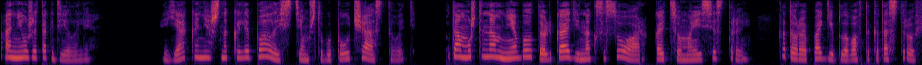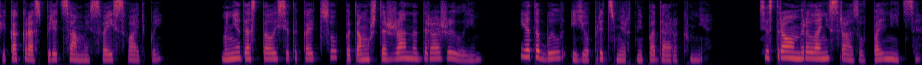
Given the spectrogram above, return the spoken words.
Они уже так делали. Я, конечно, колебалась с тем, чтобы поучаствовать, потому что на мне был только один аксессуар — кольцо моей сестры, которая погибла в автокатастрофе как раз перед самой своей свадьбой. Мне досталось это кольцо, потому что Жанна дорожила им, и это был ее предсмертный подарок мне. Сестра умерла не сразу, в больнице.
